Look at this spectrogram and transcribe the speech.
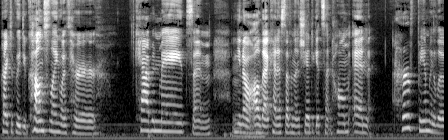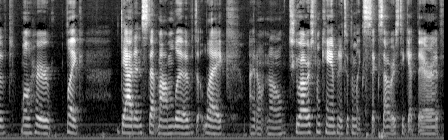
practically do counseling with her cabin mates and you know all mm-hmm. that kind of stuff and then she had to get sent home and her family lived well her like dad and stepmom lived like I don't know, two hours from camp, and it took them like six hours to get there. If,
